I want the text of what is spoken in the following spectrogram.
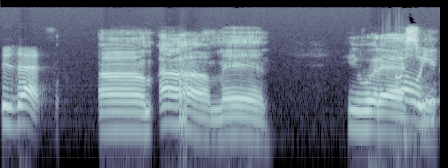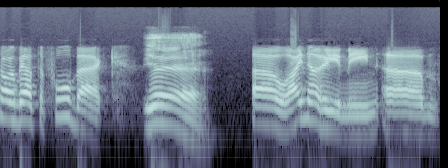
Who's that? Um. Oh man, he would ask. Oh, me. you're talking about the fullback. Yeah. Oh, I know who you mean. Um,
